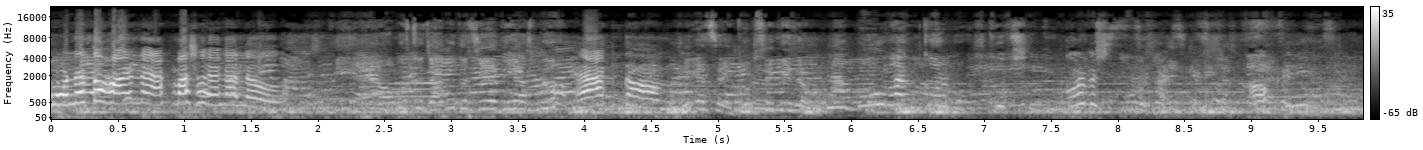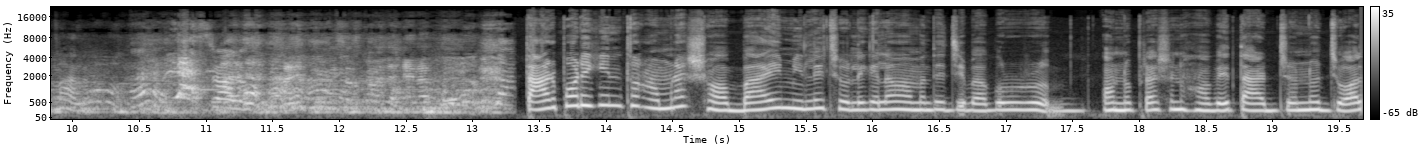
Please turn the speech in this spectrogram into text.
মনে তো হয় না এক মাস হয়ে গেল। হ্যাঁ অবশ্যই যাব তো চেয়ে দিয়ে আসব। একদম। ঠিক আছে খুব শিখিয়ে যাব। না বউ ভাত করব খুব শীঘ্র। করবে ওকে ভালো। চলো। তারপরে কিন্তু আমরা সবাই মিলে চলে গেলাম আমাদের যে বাবুর অন্নপ্রাশন হবে তার জন্য জল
